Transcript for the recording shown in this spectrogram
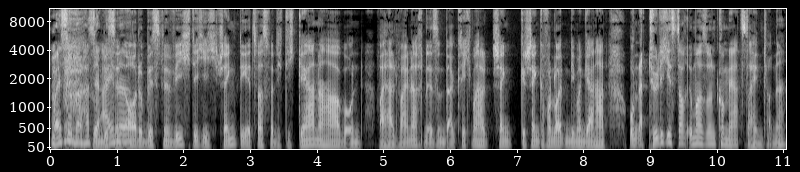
Weißt du, dann hat so ein der bisschen, eine, oh, du bist mir wichtig, ich schenke dir jetzt was, weil ich dich gerne habe und weil halt Weihnachten ist und da kriegt man halt Schenk Geschenke von Leuten, die man gerne hat. Und natürlich ist auch immer so ein Kommerz dahinter, ne?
